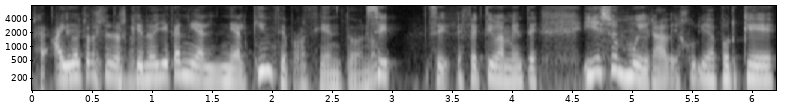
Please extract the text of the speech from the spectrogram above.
O sea, hay otros en los que no llegan ni al, ni al 15%, ¿no? Sí, Sí, efectivamente. Y eso es muy grave, Julia, porque,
